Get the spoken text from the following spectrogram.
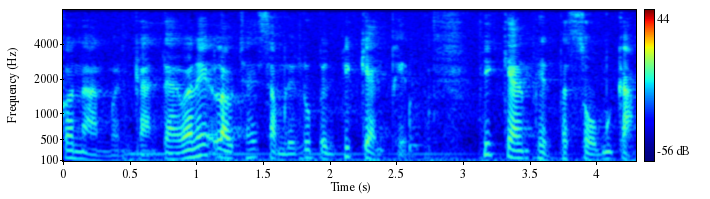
ก็นานเหมือนกัน แต่วันนี้เราใช้สำเร็จรูปเป็นพริกแกงเผ็ดพริกแกงเผ็ดผสมกับ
